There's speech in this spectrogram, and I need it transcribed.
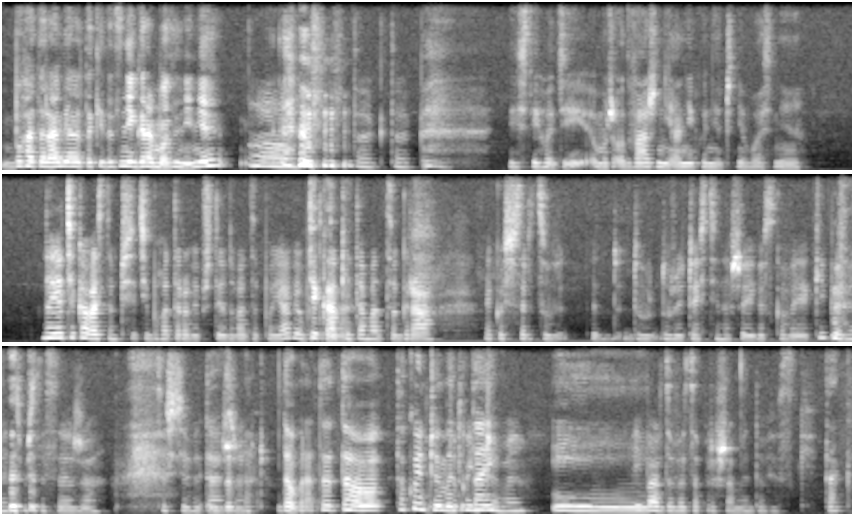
bohaterami, ale takie tacy niegramotni, nie? O, tak, tak. Jeśli chodzi może odważni, ale niekoniecznie właśnie. No ja ciekawa jestem, czy się ci bohaterowie przy tej odwadze pojawią, bo Ciekawe. to taki temat, co gra jakoś w sercu du- dużej części naszej wioskowej ekipy, więc myślę sobie, że coś się wydarzy. Dobra, to, to, to kończymy To tutaj kończymy i i bardzo Was zapraszamy do wioski. tak.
